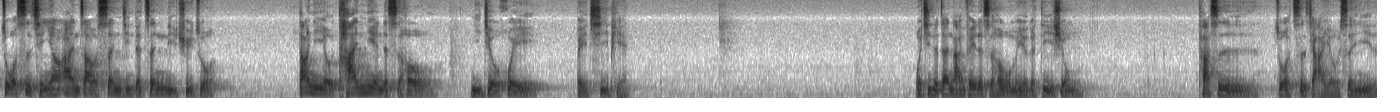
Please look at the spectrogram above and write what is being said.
做事情，要按照圣经的真理去做。当你有贪念的时候，你就会被欺骗。我记得在南非的时候，我们有个弟兄，他是做指甲油生意的，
